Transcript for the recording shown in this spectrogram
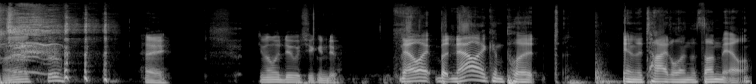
That's true. hey, you can only do what you can do. Now, I, but now I can put in the title and the thumbnail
